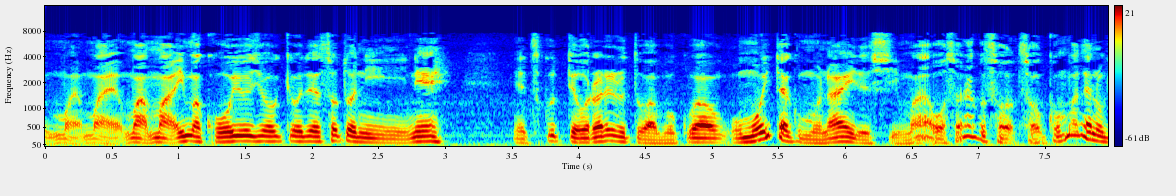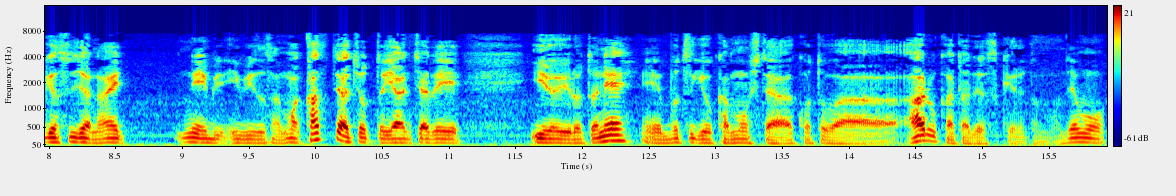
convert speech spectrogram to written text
まあまあまあまあ今こういう状況で外にね、作っておられるとは僕は思いたくもないですし、まあおそらくそ、そこまでのゲスじゃない、ね、イビゾさん。まあかつてはちょっとやんちゃで、いろいろとね、物議を醸したことはある方ですけれども、でも、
